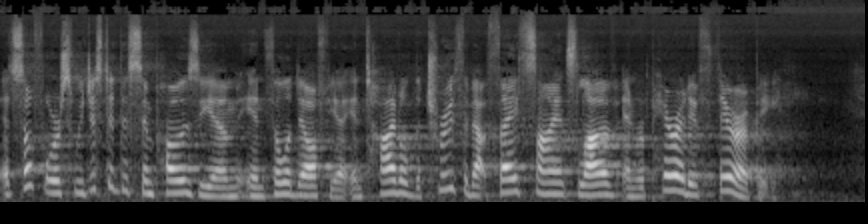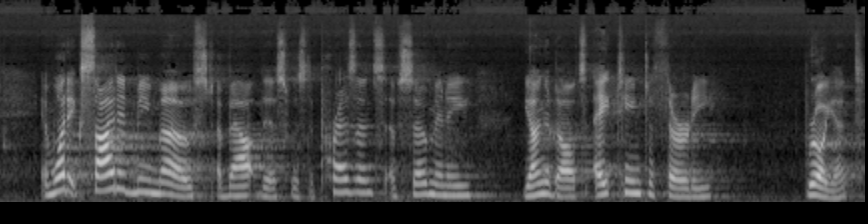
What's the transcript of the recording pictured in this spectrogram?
At Soulforce, we just did this symposium in Philadelphia entitled The Truth About Faith, Science, Love, and Reparative Therapy. And what excited me most about this was the presence of so many young adults, 18 to 30, brilliant,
